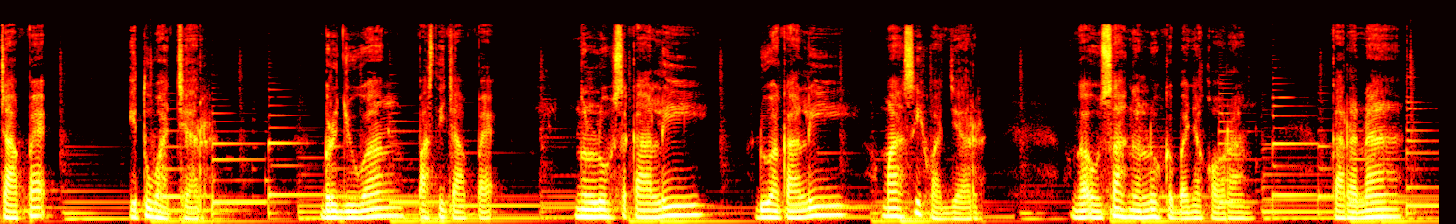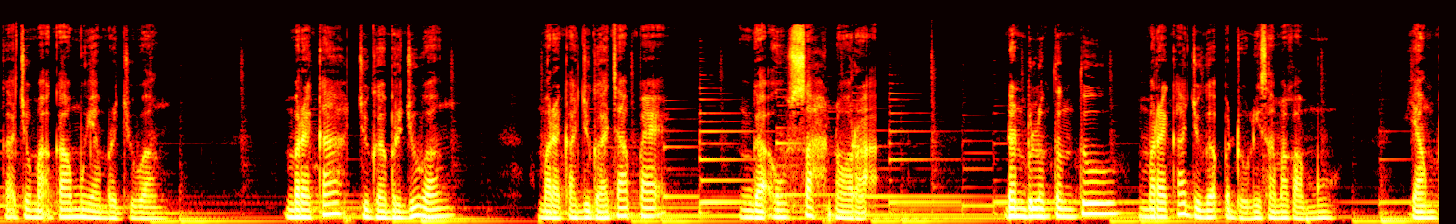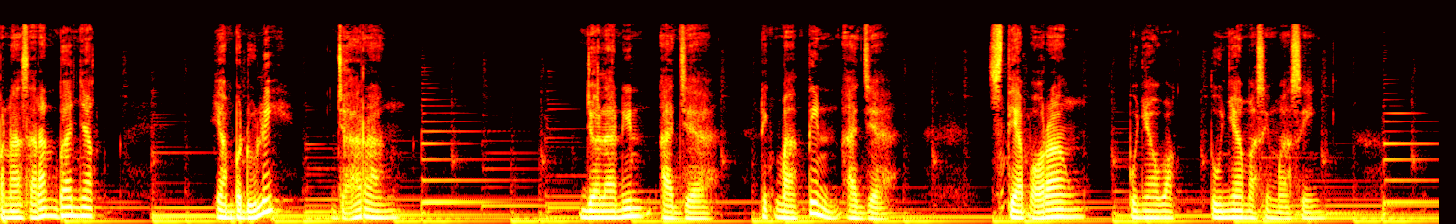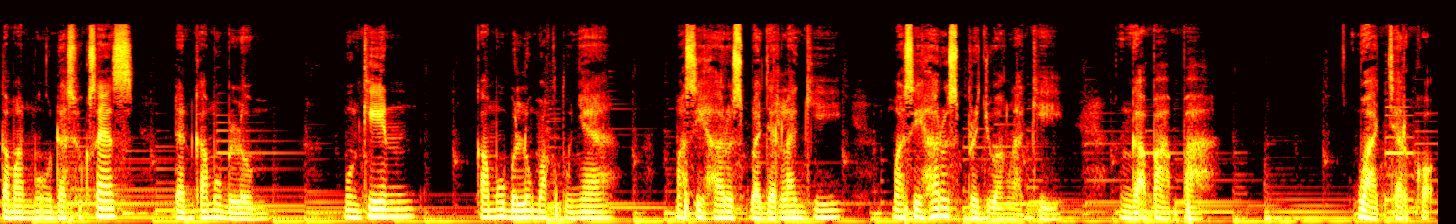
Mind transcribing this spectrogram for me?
Capek itu wajar. Berjuang pasti capek. Ngeluh sekali, dua kali masih wajar. Gak usah ngeluh ke banyak orang. Karena gak cuma kamu yang berjuang. Mereka juga berjuang. Mereka juga capek. Gak usah norak. Dan belum tentu mereka juga peduli sama kamu. Yang penasaran banyak yang peduli jarang. Jalanin aja, nikmatin aja. Setiap orang punya waktunya masing-masing. Temanmu udah sukses dan kamu belum. Mungkin kamu belum waktunya, masih harus belajar lagi, masih harus berjuang lagi. Enggak apa-apa. Wajar kok.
